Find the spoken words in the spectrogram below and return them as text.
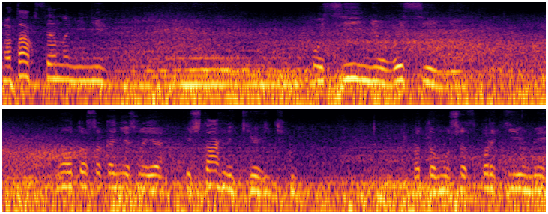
А так все на мені осінньо, весіннє. Ну то, що, звісно, я підштанники одів, тому що спортивний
